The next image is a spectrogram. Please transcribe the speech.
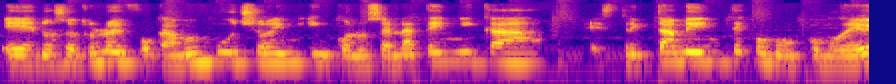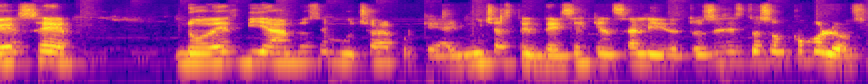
eh, nosotros lo enfocamos mucho en, conocer la técnica estrictamente como, debe ser, no desviándose mucho porque hay muchas tendencias que han salido, entonces estos son como los,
